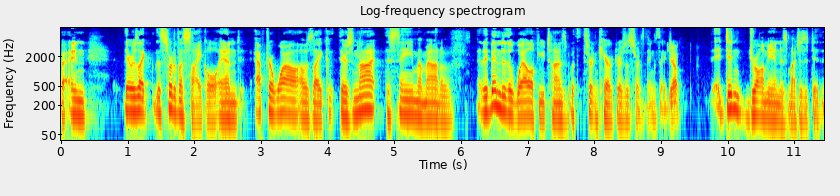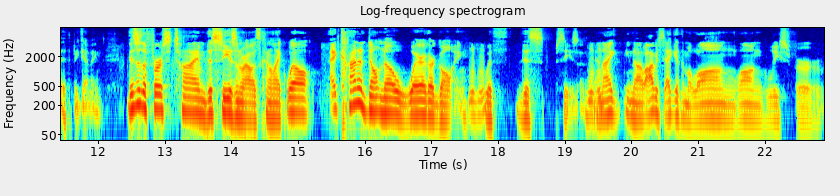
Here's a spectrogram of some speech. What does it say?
and there was like this sort of a cycle. And after a while, I was like, there's not the same amount of. They've been to the well a few times with certain characters or certain things they do Yep. it didn't draw me in as much as it did at the beginning. This is the first time this season where I was kind of like, well, I kind of don't know where they're going mm-hmm. with this season. And mm-hmm. I, you know, obviously I give them a long, long leash for,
